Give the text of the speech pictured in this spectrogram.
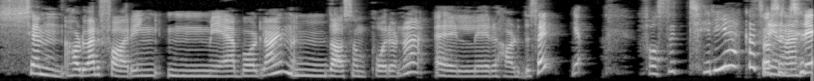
kjenn, Har du erfaring med borderline, Mm. da som pårørende, eller har du det selv? Ja. Fase tre, Katrine. Fase tre.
